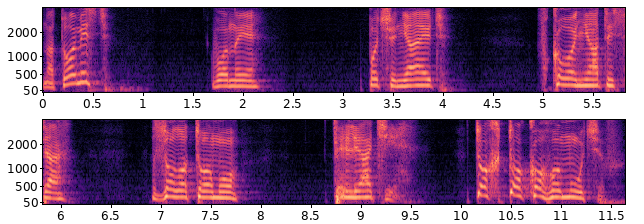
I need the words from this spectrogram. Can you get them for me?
Натомість вони починають вклонятися золотому теляті. То хто кого мучив?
